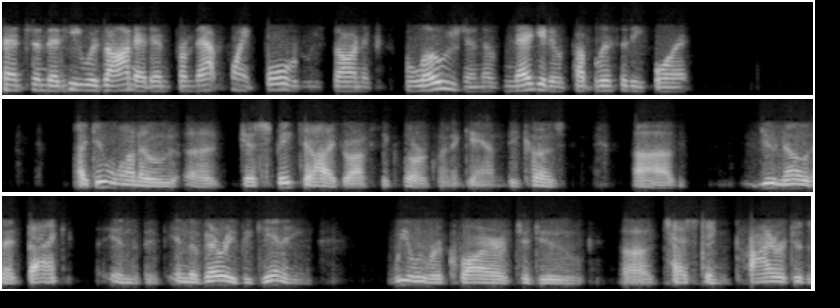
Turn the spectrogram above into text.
mentioned that he was on it. And from that point forward, we saw an explosion of negative publicity for it. I do want to uh, just speak to hydroxychloroquine again because uh, you know that back in the in the very beginning, we were required to do uh, testing prior to the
